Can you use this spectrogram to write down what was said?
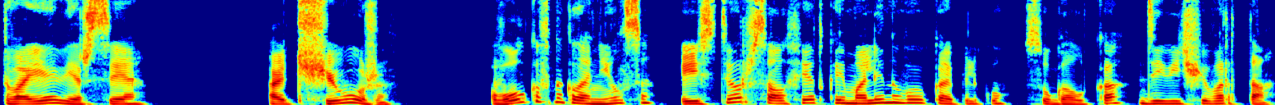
твоя версия». «Отчего же?» Волков наклонился и стер салфеткой малиновую капельку с уголка девичьего рта.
